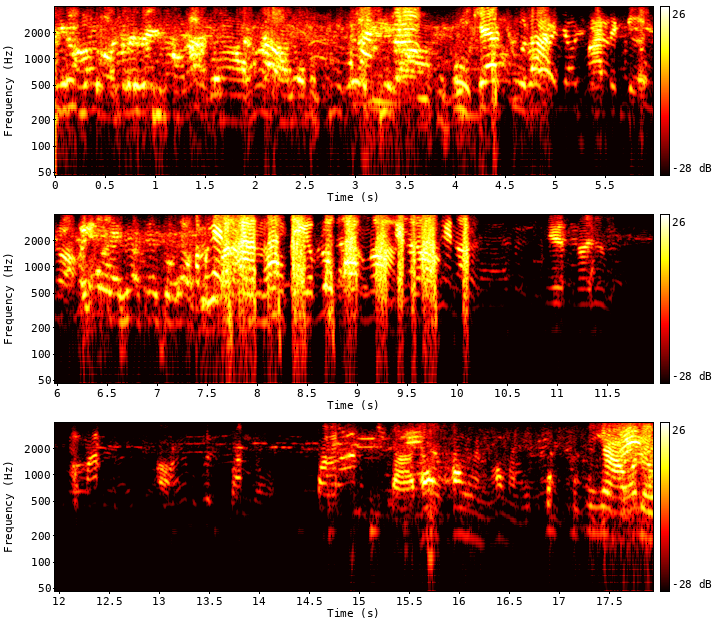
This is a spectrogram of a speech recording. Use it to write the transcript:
กก็ด้วยมวยนอกเด้อครอบทุกน้องเนาะครอบครับเสียเต็มที่เด้อกองกามาสู้กองกามาสู้เลาที่เราเราไม่ได้ยินเราเราเราเป็นที่เรากูแค่เกิดเนาะไม่ใช่เรื่องที่ตัวเรามาอ่านห้องตีกับลูกห้องเนาะเนาะเฮ็ดหน่อยนึงห้องห้องมันห้องมันนี่เงาว่าเดี๋ยว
